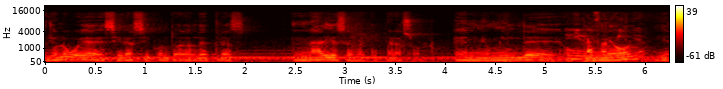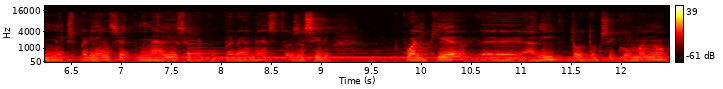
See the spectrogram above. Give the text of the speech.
Yo lo voy a decir así con todas las letras, nadie se recupera solo en mi humilde opinión y en mi experiencia, nadie se recupera en esto. Es decir, cualquier eh, adicto toxicómano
